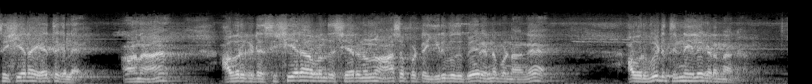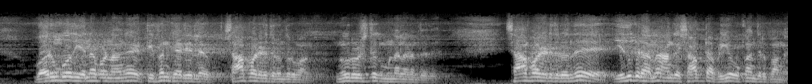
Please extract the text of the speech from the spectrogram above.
சிஷியராக ஏற்றுக்கல ஆனால் அவர்கிட்ட சிஷியராக வந்து சேரணும்னு ஆசைப்பட்ட இருபது பேர் என்ன பண்ணாங்க? அவர் வீட்டு திண்ணையிலே கிடந்தாங்க. வரும்போது என்ன பண்ணாங்க? டிஃபன் கேரியரில் சாப்பாடு எடுத்துகிட்டு வந்துருவாங்க. நூறு வருஷத்துக்கு முன்னால் நடந்தது. சாப்பாடு எடுத்துகிட்டு வந்து எதுக்கிடாமல் அங்கே சாப்பிட்டு அப்படியே உட்காந்துருப்பாங்க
